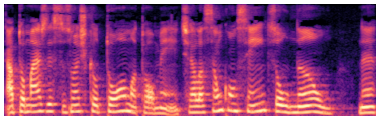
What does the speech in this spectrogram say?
a tomar as decisões que eu tomo atualmente? Elas são conscientes ou não? Né?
